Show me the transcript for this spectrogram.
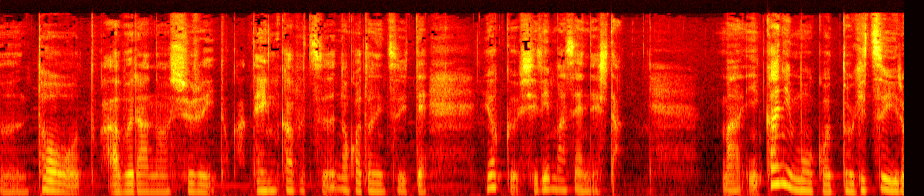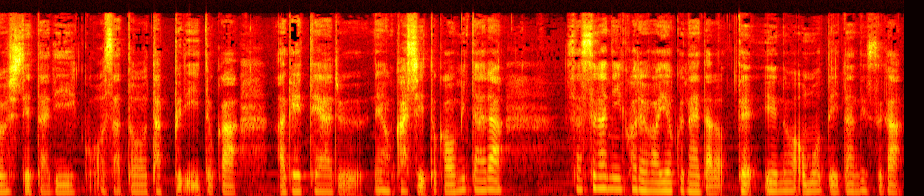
うん、糖とか油の種類とか添加物のことについてよく知りませんでした。まあ、いかにもこうどぎつい色してたりこうお砂糖たっぷりとか揚げてある、ね、お菓子とかを見たらさすがにこれは良くないだろうっていうのは思っていたんですが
